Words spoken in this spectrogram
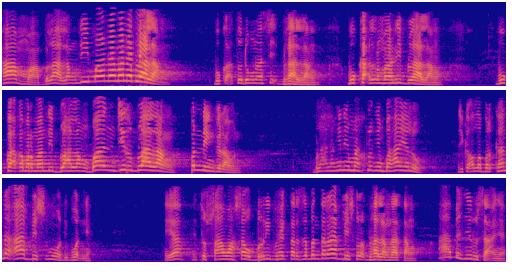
hama, belalang, di mana-mana belalang. Buka tudung nasi, belalang. Buka lemari, belalang. Buka kamar mandi, belalang. Banjir, belalang. Pening Fir'aun. Belalang ini makhluk yang bahaya loh. Jika Allah berkehendak habis semua dibuatnya. Ya, itu sawah-sawah beribu hektar sebentar habis kalau belalang datang. Habis dirusaknya.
